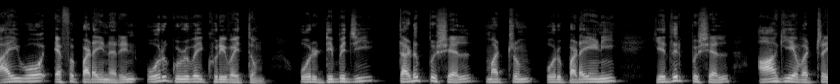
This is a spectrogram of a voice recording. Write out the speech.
ஐஓஎஃப் படையினரின் ஒரு குழுவை குறிவைத்தும் ஒரு டிபிஜி தடுப்பு ஷெல் மற்றும் ஒரு படையணி எதிர்ப்பு ஷெல் ஆகியவற்றை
